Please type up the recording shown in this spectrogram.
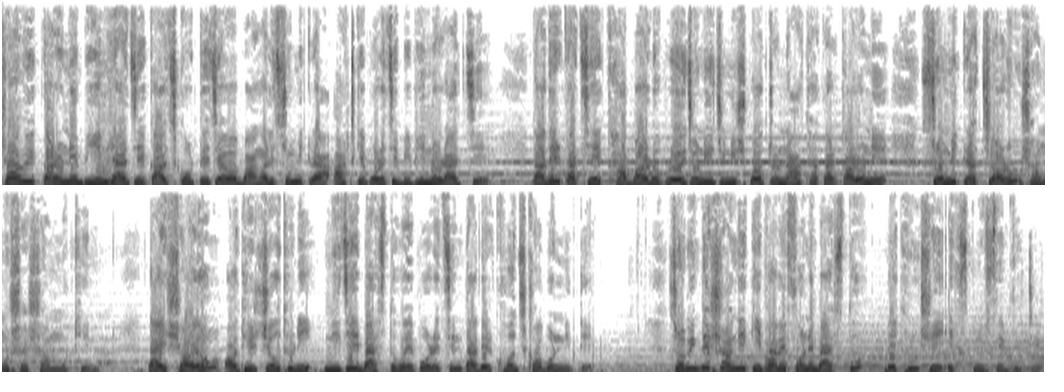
স্বাভাবিক কারণে ভিন রাজ্যে কাজ করতে যাওয়া বাঙালি শ্রমিকরা আটকে পড়েছে বিভিন্ন রাজ্যে। তাদের কাছে খাবার ও প্রয়োজনীয় জিনিসপত্র না থাকার কারণে শ্রমিকরা চরম সমস্যার সম্মুখীন। তাই স্বয়ং অধীর চৌধুরী নিজেই ব্যস্ত হয়ে পড়েছেন তাদের খোঁজ খবর নিতে। শ্রমিকদের সঙ্গে কীভাবে ফোনে ব্যস্ত? দেখুন সেই এক্সক্লুসিভ ভিডিও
